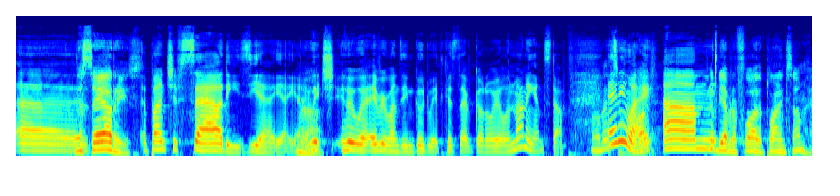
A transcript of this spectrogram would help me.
uh, The Saudis. a bunch of Saudis, yeah, yeah, yeah, Right. which who everyone's in good with because they've got oil and money and stuff. Well, that's anyway, right. um, Got to be able to fly the plane somehow.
